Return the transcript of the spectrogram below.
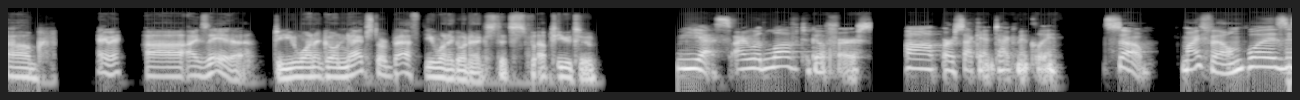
Um, anyway, uh, Isaiah, do you want to go next or Beth, do you want to go next? It's up to you two. Yes, I would love to go first. Uh, or second, technically. So, my film was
